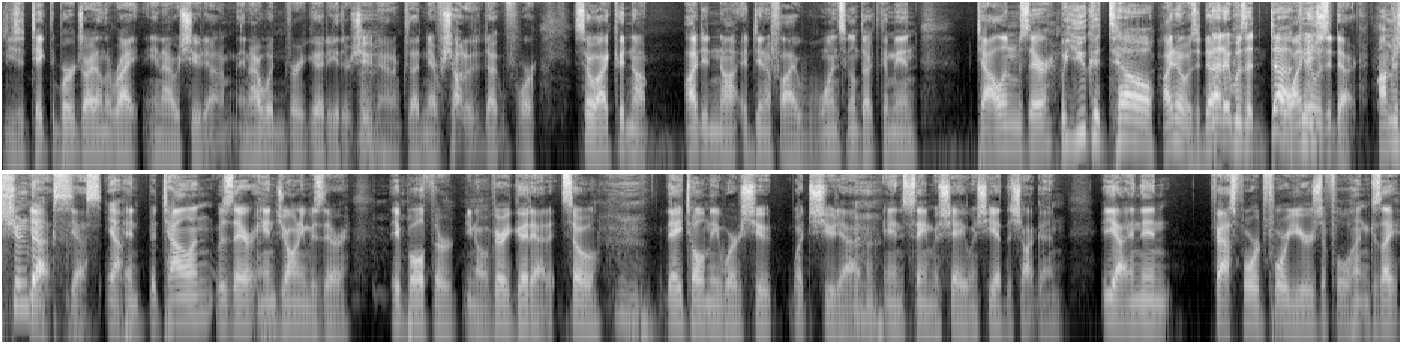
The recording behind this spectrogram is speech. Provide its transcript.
he said take the birds right on the right, and I would shoot at them. And I wasn't very good either shooting at them because I'd never shot at a duck before. So I could not. I did not identify one single duck to come in. Talon was there. But you could tell I know it was a duck. that it was a duck. Oh, I knew it was a duck. I'm just shooting Yes, ducks. Yes. Yeah. And but Talon was there and Johnny was there. They both are, you know, very good at it. So Mm-hmm. they told me where to shoot, what to shoot at, and same with Shay when she had the shotgun. Yeah, and then fast forward four years of full hunting because I,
